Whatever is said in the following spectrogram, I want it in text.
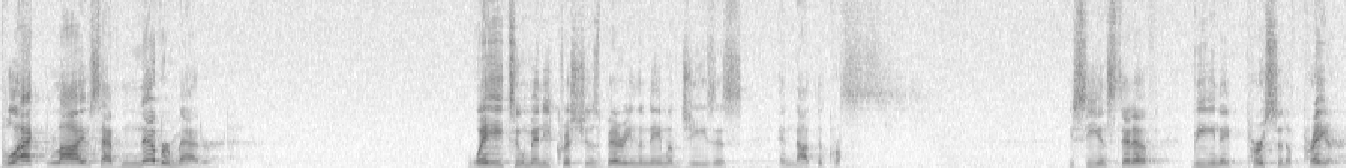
black lives have never mattered. Way too many Christians bearing the name of Jesus and not the cross. You see, instead of being a person of prayer,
